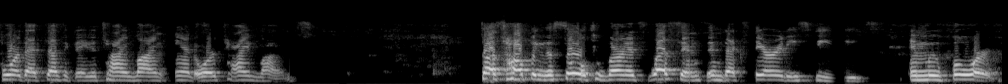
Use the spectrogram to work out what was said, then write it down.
for that designated timeline and or timelines thus helping the soul to learn its lessons in dexterity speeds and move forward.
